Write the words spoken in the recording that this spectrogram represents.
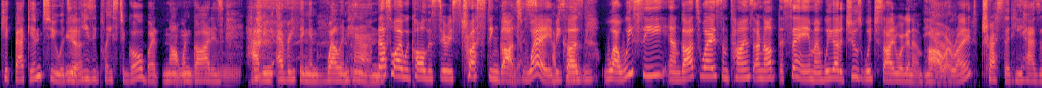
kick back into. It's Yeah. an easy place to go, but not when God is mm. having everything in well in hand. That's why we call this series Trusting God's Yes, Way, because absolutely. what we see and God's way sometimes are not the same, and we got to choose which side we're going to empower, Yeah. right? Trust that He has a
